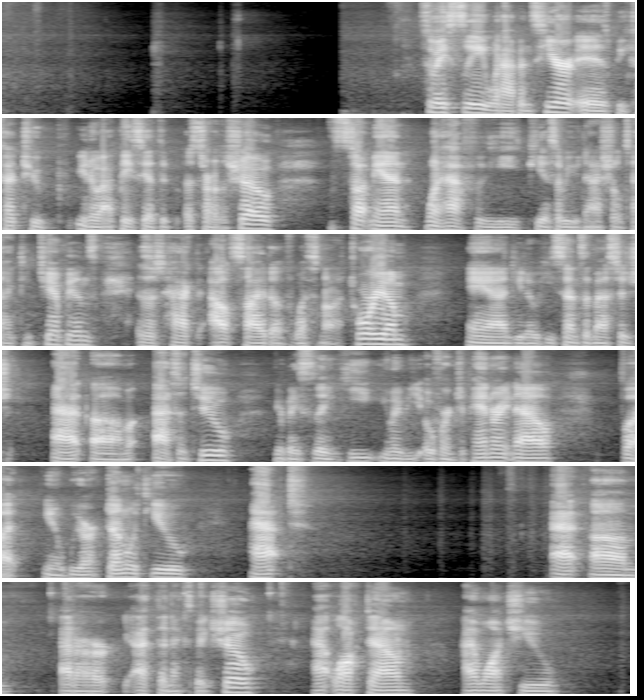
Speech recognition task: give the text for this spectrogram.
So basically what happens here is we cut to, you know, at basically at the start of the show, Stuntman, one half of the PSW National Tag Team Champions, is attacked outside of the Western Auditorium, and, you know, he sends a message at um, Acid 2 you're basically he you may be over in Japan right now, but you know we aren't done with you at at um at our at the next big show at lockdown. I want you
